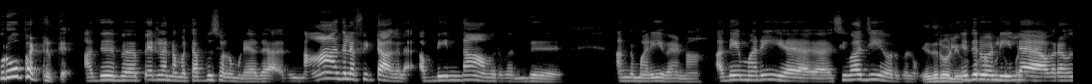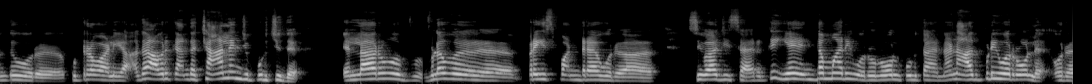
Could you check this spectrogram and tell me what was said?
ப்ரூவ் பட்டிருக்கு. அது பேர்ல நம்ம தப்பு சொல்ல முடியாது. நான் அதுல ஃபிட் ஆகல அப்படின்னு தான் அவர் வந்து அந்த மாதிரி வேணாம் அதே மாதிரி சிவாஜி அவர்களும். எதிரொலி எதிரொலியில அவரை வந்து ஒரு குற்றவாளியா அது அவருக்கு அந்த சேலஞ்சு பிடிச்சிது. எல்லாரும் இவ்- இவ்வளவு பிரைஸ் பண்ற ஒரு சிவாஜி சாருக்கு ஏன் இந்த மாதிரி ஒரு ரோல் கொடுத்தா என்னன்னா அப்படி ஒரு ரோல் ஒரு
